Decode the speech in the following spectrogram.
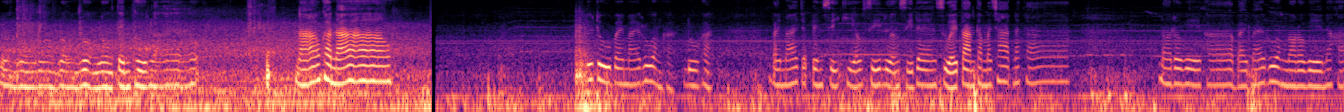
ร่วงลงร่วงลงร่วงลงเต็มพื้นแล้วหนาวค่ะหนาวฤดูใบไม้ร่วงค่ะ ดูค่ะ ใบไม้จะเป็นสีเขียวสีเหลืองสีแดงสวยตามธรรมชาตินะคะ นอร์เวย์ค่ะ ใบไม้ร่วงนอร์เวย์นะคะ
